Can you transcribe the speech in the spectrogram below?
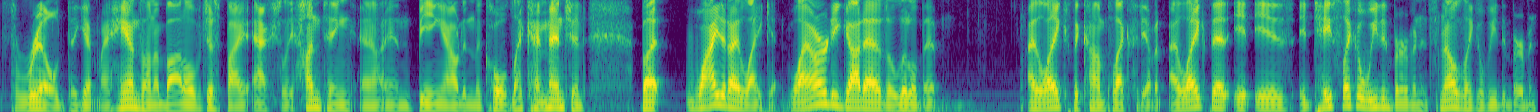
thrilled to get my hands on a bottle just by actually hunting uh, and being out in the cold, like I mentioned. But why did I like it? Well, I already got at it a little bit. I like the complexity of it. I like that it is it tastes like a wheated bourbon, it smells like a wheated bourbon,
